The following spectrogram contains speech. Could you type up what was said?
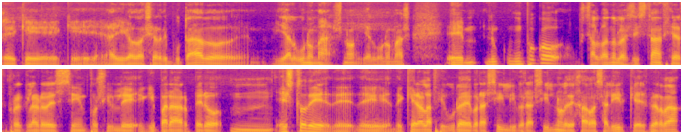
Eh, que, ha llegado a ser diputado y alguno más, ¿no? Y alguno más. un poco salvando las distancias, porque claro, es imposible equiparar, pero mm, esto de, de, que era la figura de Brasil y Brasil no le dejaba salir, que es verdad.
